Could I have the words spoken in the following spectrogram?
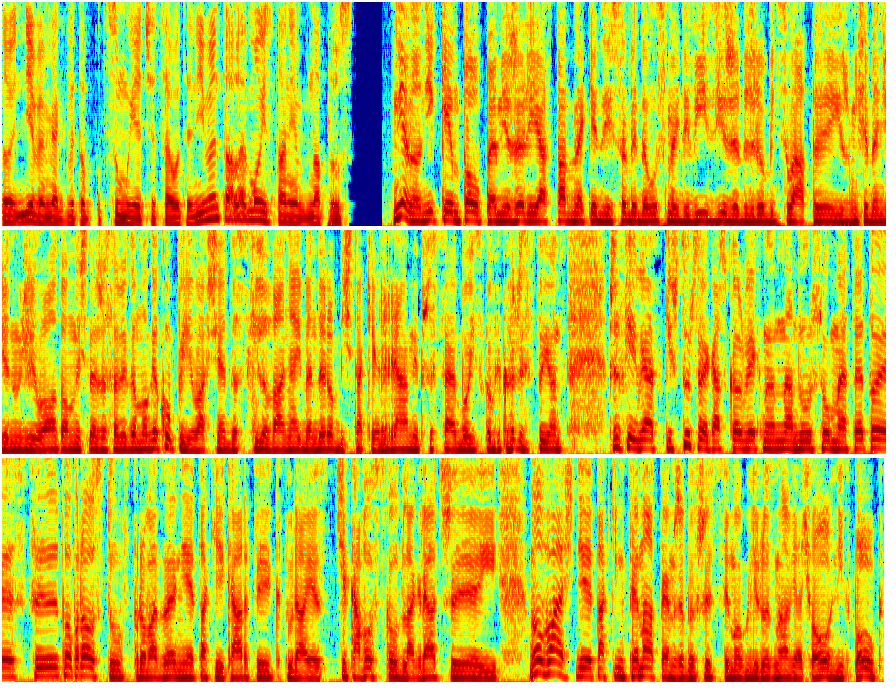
No nie wiem, jak wy to podsumujecie cały ten event, ale moim zdaniem na plus. Nie no, Nickiem Pope'em, jeżeli ja spadnę kiedyś sobie do ósmej dywizji, żeby zrobić słapy i już mi się będzie nudziło, to myślę, że sobie go mogę kupić właśnie do skillowania i będę robić takie rany przez całe boisko, wykorzystując wszystkie gwiazdki sztuczek, aczkolwiek no, na dłuższą metę to jest y, po prostu wprowadzenie takiej karty, która jest ciekawostką dla graczy i no właśnie takim tematem, żeby wszyscy mogli rozmawiać. O, Nick Pope,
